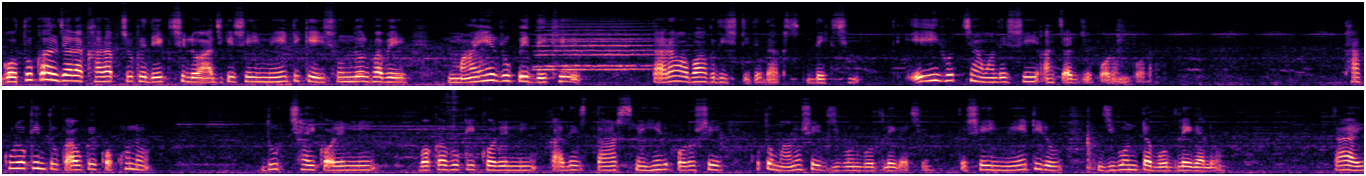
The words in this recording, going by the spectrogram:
গতকাল যারা খারাপ চোখে দেখছিল, আজকে সেই মেয়েটিকেই সুন্দরভাবে মায়ের রূপে দেখে তারা অবাক দৃষ্টিতে দেখ- দেখছেন। এই হচ্ছে আমাদের সেই আচার্য পরম্পরা। ঠাকুরও কিন্তু কাউকে কখনো দুচ্ছাই করেননি, বকাবকি করেননি। কাদের, তার স্নেহের পরশে কত মানুষের জীবন বদলে গেছে। তো সেই মেয়েটিরও জীবনটা বদলে গেল। তাই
